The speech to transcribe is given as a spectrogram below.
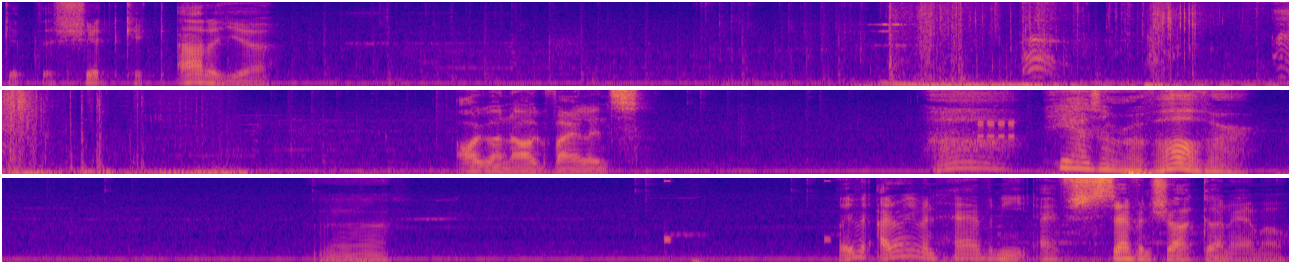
Get the shit kicked out of ya. Og on og violence. he has a revolver. Uh, I don't even have any. I have seven shotgun ammo.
